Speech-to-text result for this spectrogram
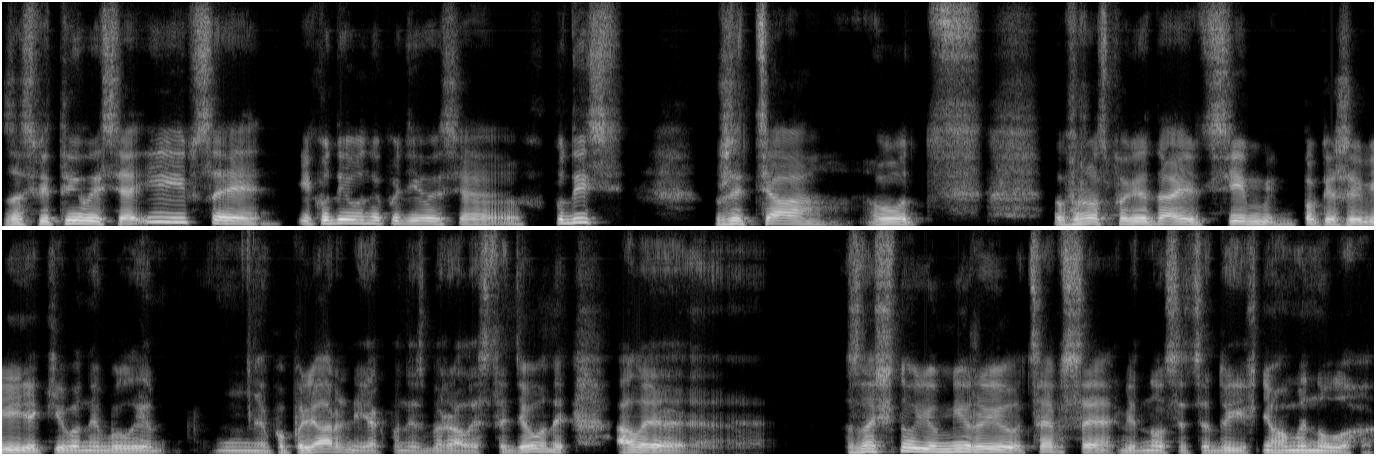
засвітилися і все. І куди вони поділися? Кудись в життя. От, розповідають всім, поки живі, які вони були популярні, як вони збирали стадіони, але е, значною мірою це все відноситься до їхнього минулого.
